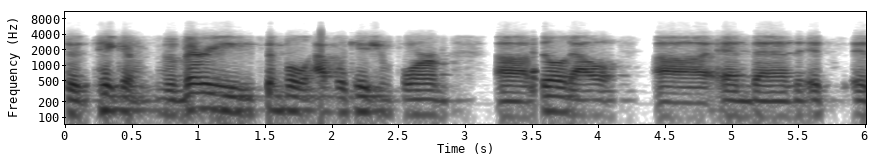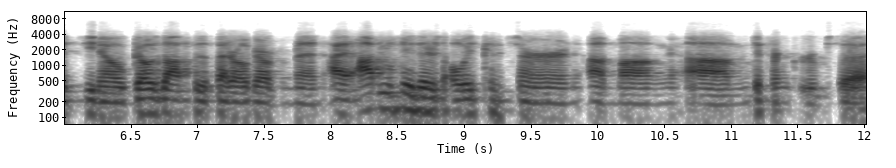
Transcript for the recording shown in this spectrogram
to take a very simple application form, fill it out, uh, and then it's it's you know goes off to the federal government. I, obviously, there's always concern among um, different groups uh,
